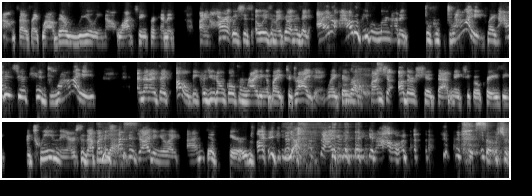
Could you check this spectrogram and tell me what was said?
town so i was like wow they're really not watching for him and my heart was just always in my throat and i was like i don't how do people learn how to drive like how does your kid drive and then I was like, oh, because you don't go from riding a bike to driving. Like there's right. a bunch of other shit that makes you go crazy between there so that by the yes. time you're driving, you're like, I'm just scared. Like, yeah, I'm freaking out. so true.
